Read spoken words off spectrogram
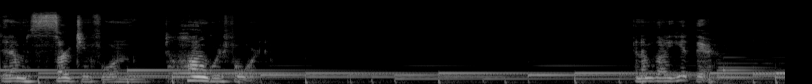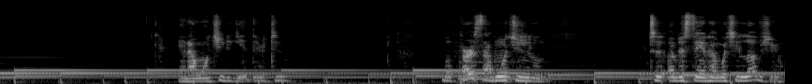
that I'm searching for. I'm hungry for it. And I'm going to get there. And I want you to get there too. But first, I want you to, to understand how much He loves you.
